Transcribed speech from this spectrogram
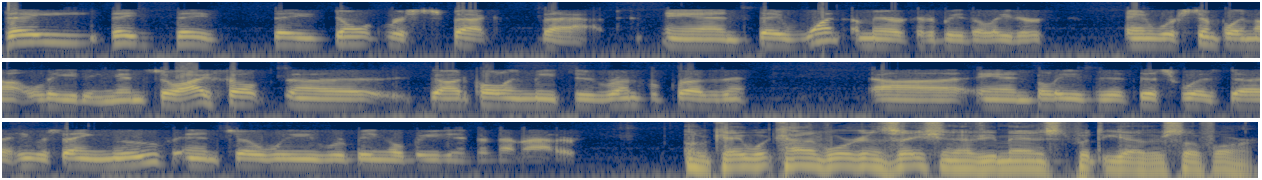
they they they they don't respect that and they want america to be the leader and we're simply not leading and so i felt uh, god calling me to run for president uh, and believed that this was uh, he was saying move and so we were being obedient in that matter Okay. What kind of organization have you managed to put together so far?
